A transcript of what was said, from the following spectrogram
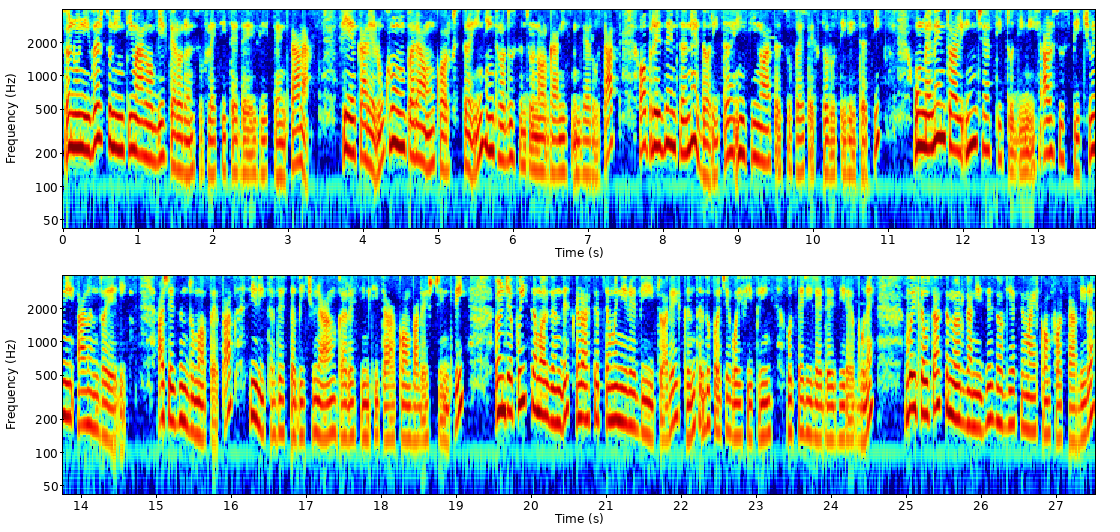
în universul intim al obiectelor însuflețite de existența mea. Fiecare lucru îmi părea un corp străin, introdus într-un organism derutat, o prezență nedorită, insinuată sub pretextul utilității, un un memento al incertitudinii, al suspiciunii, al îndoierii. Așezându-mă pe pat, silit de stăbiciunea încă resimțită a convalescenței, începui să mă gândesc la săptămânile viitoare, când, după ce voi fi prins puterile de zile bune, voi căuta să-mi organizez o viață mai confortabilă,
